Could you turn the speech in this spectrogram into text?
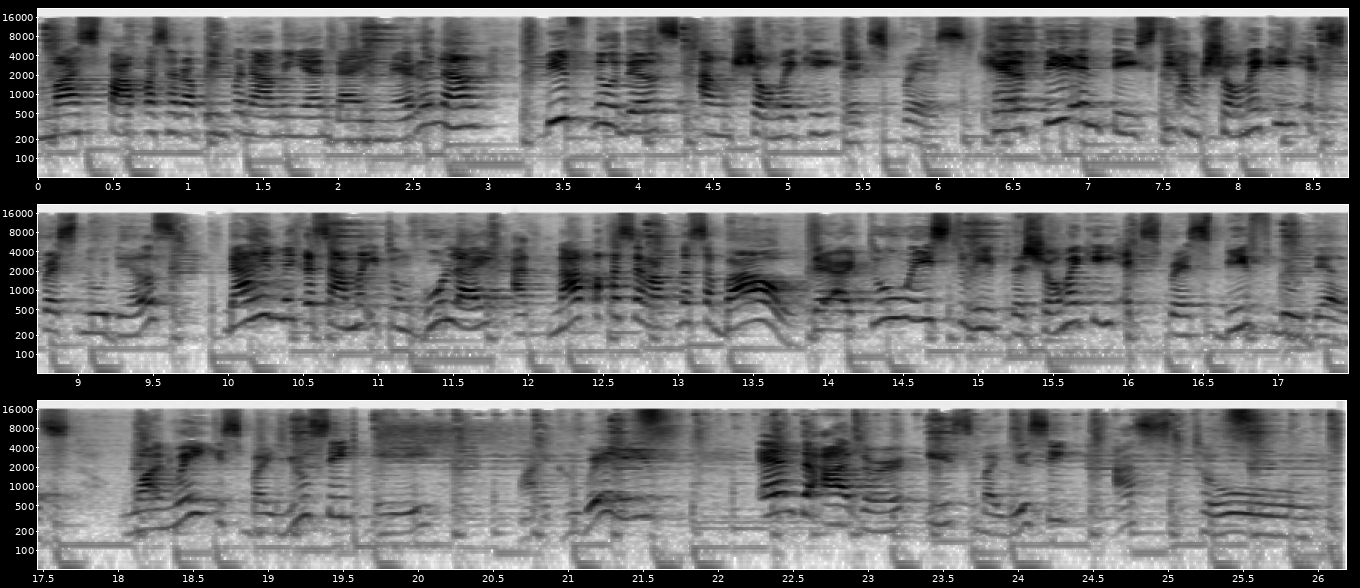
Mas papasarapin pa namin yan dahil meron ng beef noodles ang Siomai King Express. Healthy and tasty ang Siomai King Express noodles dahil may kasama itong gulay at napakasarap na sabaw. There are two ways to heat the Siomai King Express beef noodles. One way is by using a microwave and the other is by using a stove.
